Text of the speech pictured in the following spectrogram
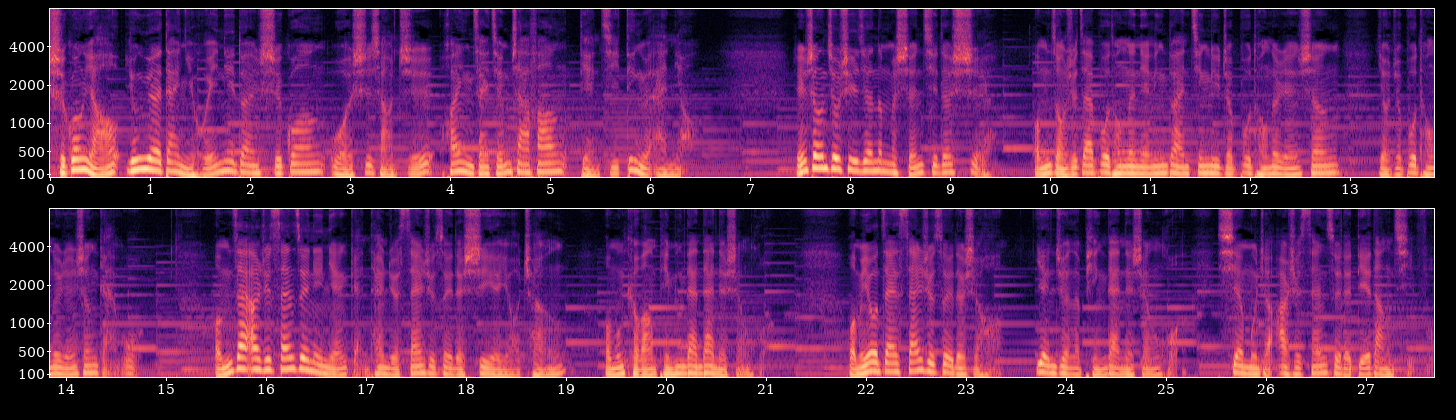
时光谣，音乐带你回那段时光。我是小直，欢迎在节目下方点击订阅按钮。人生就是一件那么神奇的事，我们总是在不同的年龄段经历着不同的人生，有着不同的人生感悟。我们在二十三岁那年感叹着三十岁的事业有成，我们渴望平平淡淡的生活；我们又在三十岁的时候厌倦了平淡的生活，羡慕着二十三岁的跌宕起伏。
